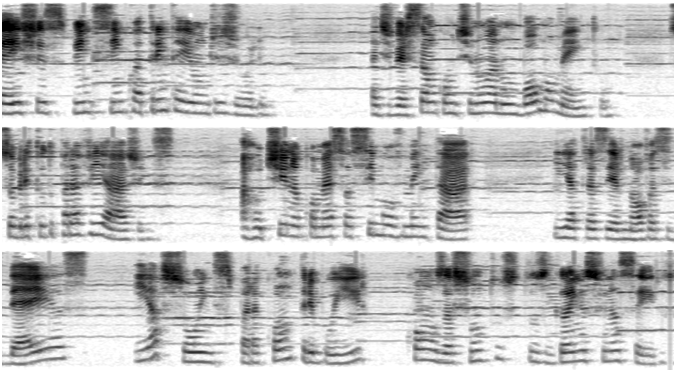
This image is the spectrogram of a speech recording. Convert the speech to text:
Peixes, 25 a 31 de julho. A diversão continua num bom momento, sobretudo para viagens. A rotina começa a se movimentar e a trazer novas ideias e ações para contribuir com os assuntos dos ganhos financeiros.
